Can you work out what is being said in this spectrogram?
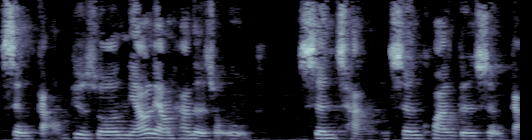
身高，譬如说你要量它的宠物。身长、身宽跟身高，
